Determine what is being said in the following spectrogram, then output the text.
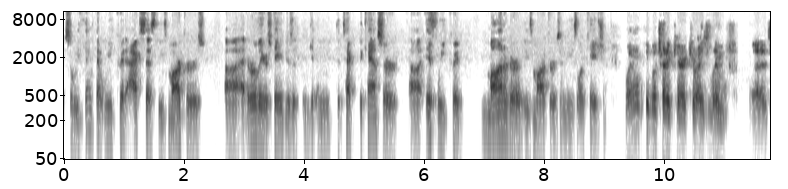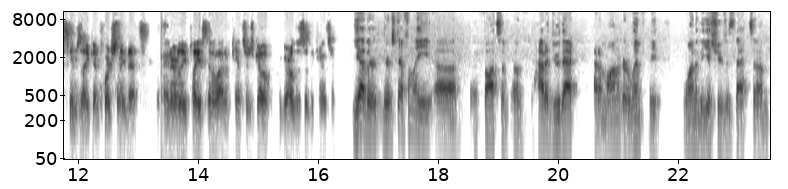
so we think that we could access these markers uh, at earlier stages and detect the cancer uh, if we could monitor these markers in these locations. Why don't people try to characterize lymph? Uh, it seems like, unfortunately, that's an early place that a lot of cancers go, regardless of the cancer. Yeah, there, there's definitely uh, thoughts of, of, how to do that, how to monitor lymph. The, one of the issues is that um,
